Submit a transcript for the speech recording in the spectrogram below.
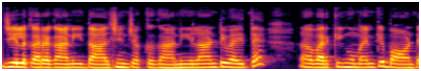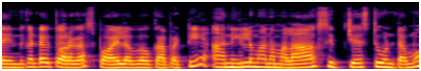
జీలకర్ర కానీ దాల్చిన చెక్క కానీ ఇలాంటివి అయితే వర్కింగ్ ఉమెన్కి బాగుంటాయి. ఎందుకంటే అవి త్వరగా స్పాయిల్ అవ్వవు కాబట్టి ఆ నీళ్ళు మనం అలా సిప్ చేస్తూ ఉంటాము.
